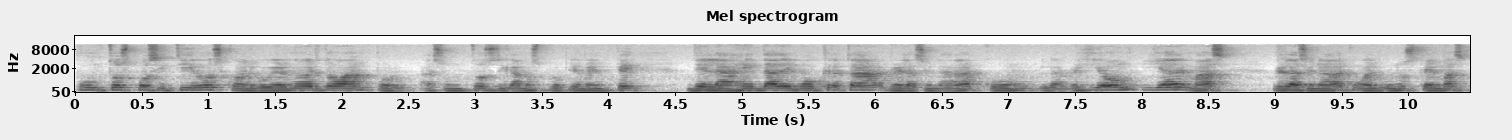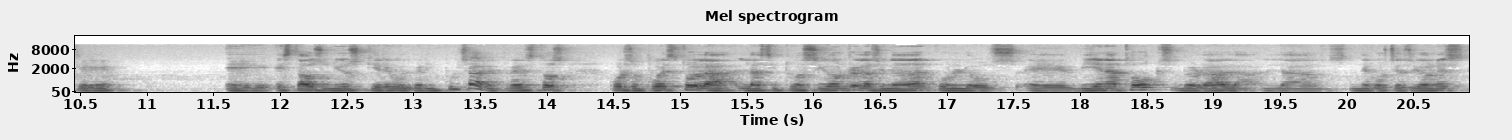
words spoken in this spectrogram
puntos positivos con el gobierno de Erdogan por asuntos, digamos, propiamente de la agenda demócrata relacionada con la región y además relacionada con algunos temas que eh, Estados Unidos quiere volver a impulsar. Entre estos, por supuesto, la, la situación relacionada con los eh, Vienna Talks, ¿verdad? las negociaciones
